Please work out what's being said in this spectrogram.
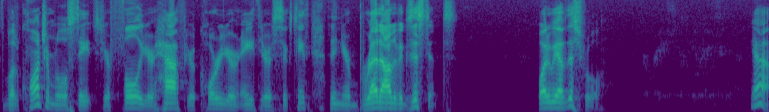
The blood quantum rule states you're full, you're half, you're a quarter, you're an eighth, you're a sixteenth, then you're bred out of existence. Why do we have this rule? Yeah,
